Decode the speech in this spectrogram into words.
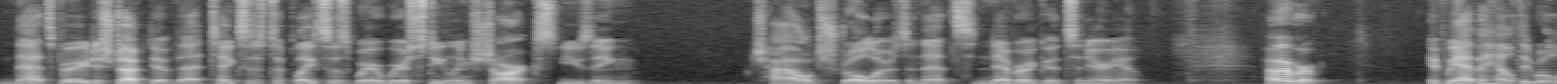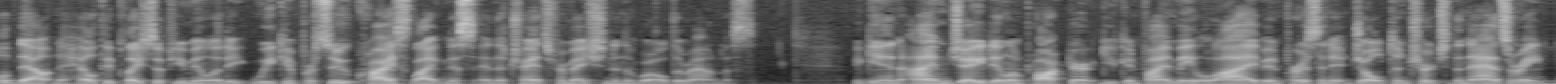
That's very destructive. That takes us to places where we're stealing sharks using child strollers, and that's never a good scenario. However, if we have a healthy role of doubt and a healthy place of humility, we can pursue Christ likeness and the transformation in the world around us. Again, I'm Jay Dylan Proctor. You can find me live in person at Joelton Church of the Nazarene,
